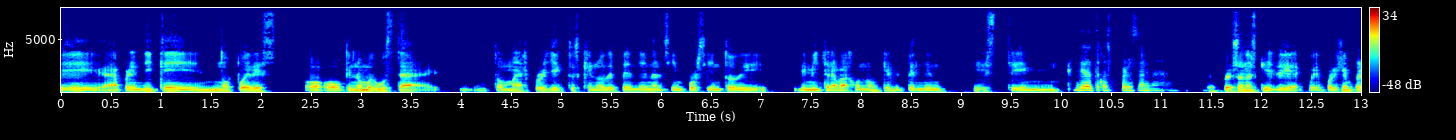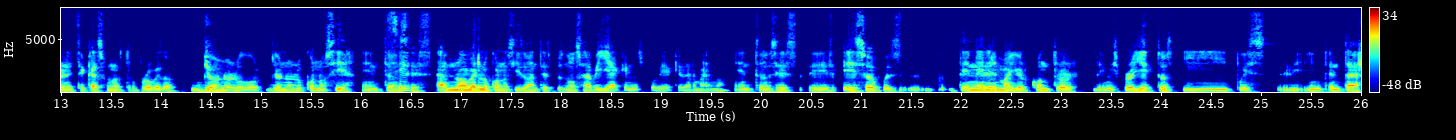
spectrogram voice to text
eh, aprendí que no puedes o, o, que no me gusta tomar proyectos que no dependen al 100% de, de mi trabajo, ¿no? Que dependen este de otras personas personas que, eh, por ejemplo, en este caso nuestro proveedor, yo no lo, yo no lo conocía. Entonces, al no haberlo conocido antes, pues no sabía que nos podía quedar mal, ¿no? Entonces, eso, pues, tener el mayor control de mis proyectos y pues intentar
